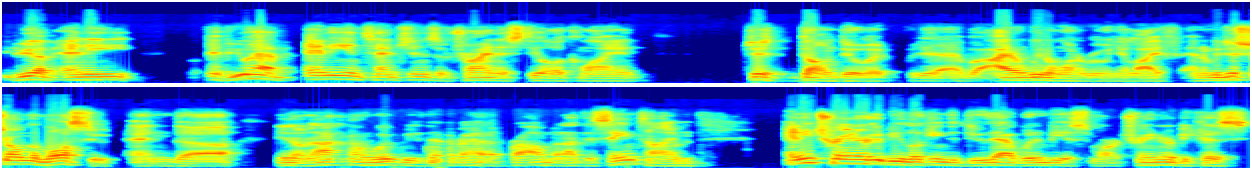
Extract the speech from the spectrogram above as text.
if you have any, if you have any intentions of trying to steal a client, just don't do it. I. We don't want to ruin your life, and we just show them the lawsuit. And uh, you know, knock on wood, we've never had a problem. But at the same time any trainer who'd be looking to do that wouldn't be a smart trainer because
